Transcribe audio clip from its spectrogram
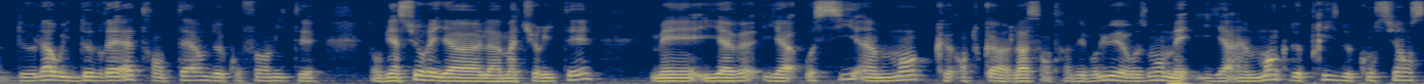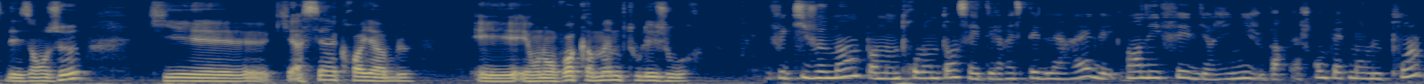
de là où ils devraient être en termes de conformité. Donc bien sûr, il y a la maturité, Mais il y a aussi un manque, en tout cas là c'est en train d'évoluer heureusement, mais il y a un manque de prise de conscience des enjeux qui est, qui est assez incroyable. Et, on en voit quand même tous les jours. Effectivement, pendant trop longtemps, ça a été le respect de la règle. Et en effet, Virginie, je partage complètement le point.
